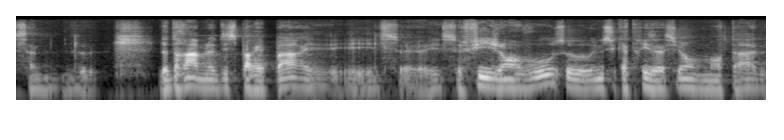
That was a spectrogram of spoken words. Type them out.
ça le, drame ne disparaît pas et, il, se, fige en vous sous une cicatrisation mentale.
